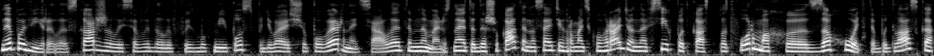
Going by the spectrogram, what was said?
Не повірили, скаржилися, видали в Фейсбук мій пост. Сподіваюся, що повернеться, але тим не менш, знаєте, де шукати на сайті громадського радіо на всіх подкаст-платформах. Е, заходьте, будь ласка,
